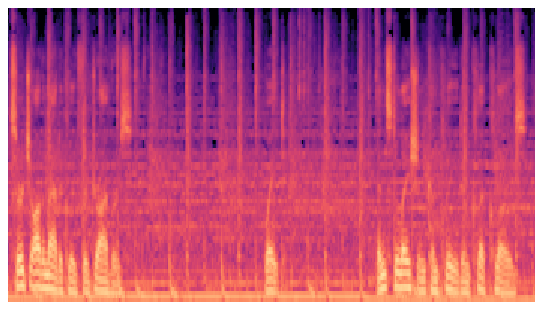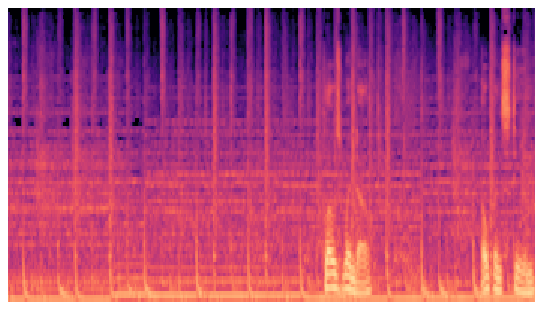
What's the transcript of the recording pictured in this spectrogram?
Search automatically for drivers. Wait. Installation complete and click close. Close window. Open Steam.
